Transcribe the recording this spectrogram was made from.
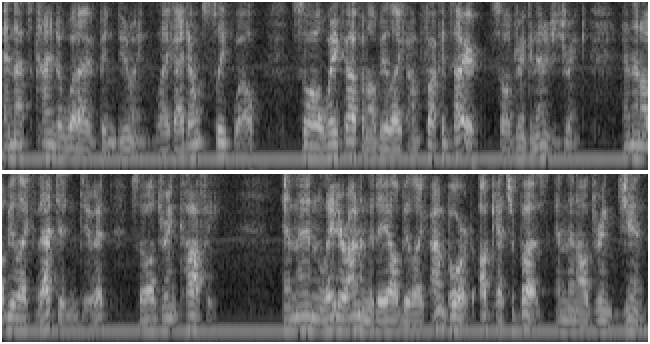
And that's kind of what I've been doing. Like I don't sleep well so I'll wake up and I'll be like, I'm fucking tired. So I'll drink an energy drink. And then I'll be like, that didn't do it. So I'll drink coffee. And then later on in the day, I'll be like, I'm bored. I'll catch a buzz. And then I'll drink gin.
